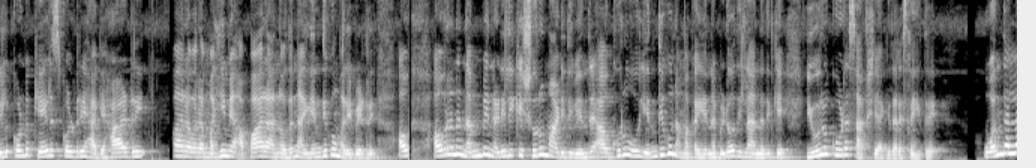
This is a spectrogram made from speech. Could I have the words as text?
ತಿಳ್ಕೊಂಡು ಕೇಳಿಸ್ಕೊಳ್ರಿ, ಹಾಗೆ ಹಾಡ್ರಿ. ಬಾಬಾರವರ ಮಹಿಮೆ ಅಪಾರ ಅನ್ನೋದನ್ನು ಎಂದಿಗೂ ಮರಿಬೇಡ್ರಿ. ಅವ್, ಅವರನ್ನು ನಂಬಿ ನಡಿಲಿಕ್ಕೆ ಶುರು ಮಾಡಿದ್ದೀವಿ ಅಂದರೆ ಆ ಗುರು ಎಂದಿಗೂ ನಮ್ಮ ಕೈಯನ್ನು ಬಿಡೋದಿಲ್ಲ ಅನ್ನೋದಕ್ಕೆ ಇವರು ಕೂಡ ಸಾಕ್ಷಿಯಾಗಿದ್ದಾರೆ ಸ್ನೇಹಿತರೆ. ಒಂದಲ್ಲ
